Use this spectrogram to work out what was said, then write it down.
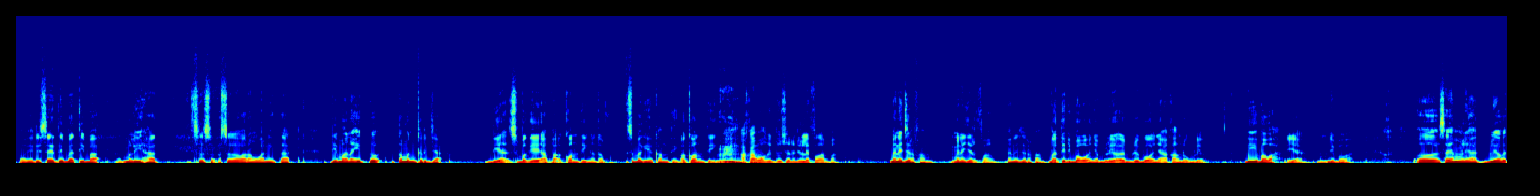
oh jadi saya tiba-tiba melihat sese- seorang wanita di mana itu teman kerja Dia sebagai apa? Accounting atau apa? sebagai accounting Accounting. Akang waktu itu sudah di level apa? manajer farm Manager farm. manajer farm Berarti di bawahnya beliau, eh, di bawahnya Akang dong beliau. di bawah Iya. Hmm. di bawah Eh, saya melihat beliau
